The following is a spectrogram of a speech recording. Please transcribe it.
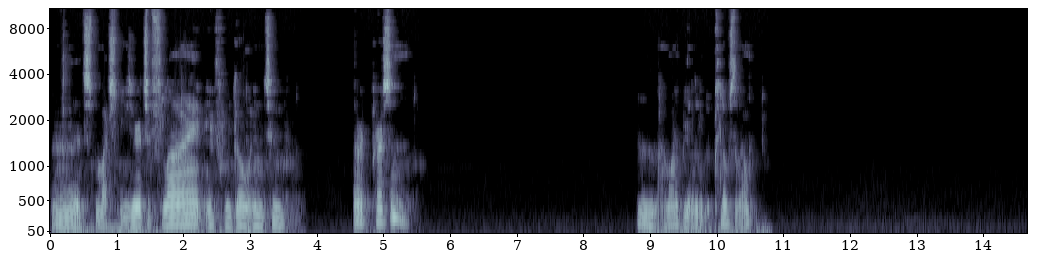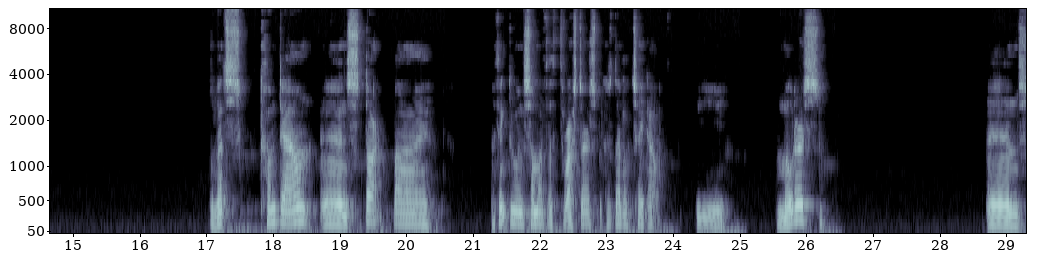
Uh, it's much easier to fly if we go into third person. Hmm, I want to be a little bit closer though. Let's come down and start by, I think, doing some of the thrusters because that'll take out the motors and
